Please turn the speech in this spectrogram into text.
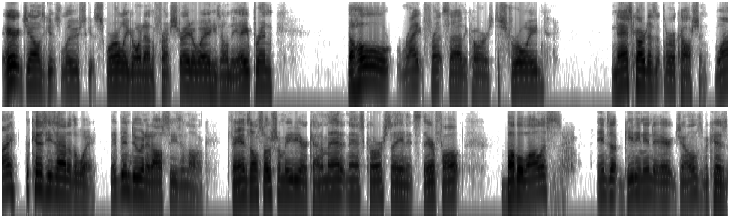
Erik Jones gets loose, gets squirrely going down the front straightaway. He's on the apron. The whole right front side of the car is destroyed. NASCAR doesn't throw a caution. Why? Because he's out of the way. They've been doing it all season long. Fans on social media are kind of mad at NASCAR, saying it's their fault. Bubba Wallace ends up getting into Erik Jones because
